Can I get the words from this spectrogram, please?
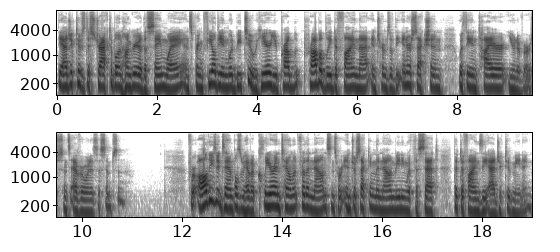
The adjectives distractible and hungry are the same way, and Springfieldian would be too. Here you'd prob probably define that in terms of the intersection with the entire universe, since everyone is a Simpson. For all these examples, we have a clear entailment for the noun since we're intersecting the noun meaning with the set that defines the adjective meaning.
